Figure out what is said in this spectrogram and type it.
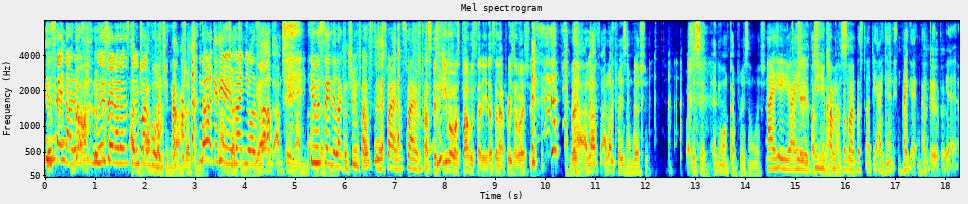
you're saying that? I don't, you're saying I don't study I'm, ju- I'm Bible. judging you. I'm judging you. No, I can hear I'm you, judging man. You was Yeah, I'm, laugh. I'm saying. I'm, He I'm was saying it like a true pastor. It's fine. It's fine. That's because Emo was Bible study. He doesn't like praise and worship. Nah, I love, I love praise and worship. But listen, anyone can praise and worship. I hear you. I That's hear you. Do you come out for say. Bible study? I get mm-hmm, it. I mm-hmm, get it. I I get hear it. Yeah, yeah.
